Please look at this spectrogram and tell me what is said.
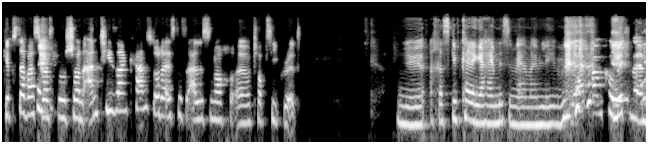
Gibt es da was, was du schon anteasern kannst oder ist das alles noch äh, top secret? Nö, ach, es gibt keine Geheimnisse mehr in meinem Leben. Ja, komm, Commitment.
